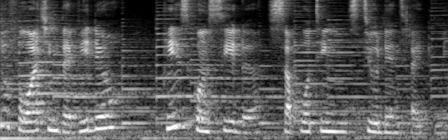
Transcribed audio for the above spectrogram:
you for watching the video. Please consider supporting students like me.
